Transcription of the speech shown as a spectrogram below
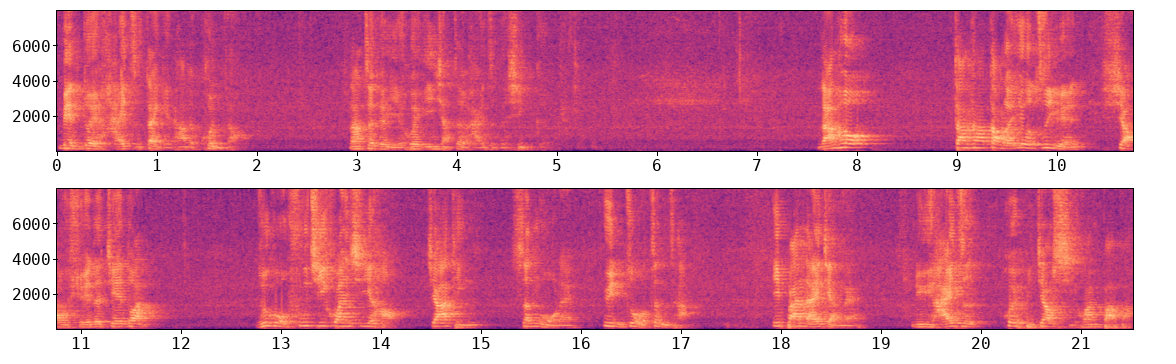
面对孩子带给他的困扰？那这个也会影响这个孩子的性格。然后，当他到了幼稚园、小学的阶段，如果夫妻关系好，家庭生活呢运作正常，一般来讲呢，女孩子会比较喜欢爸爸，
